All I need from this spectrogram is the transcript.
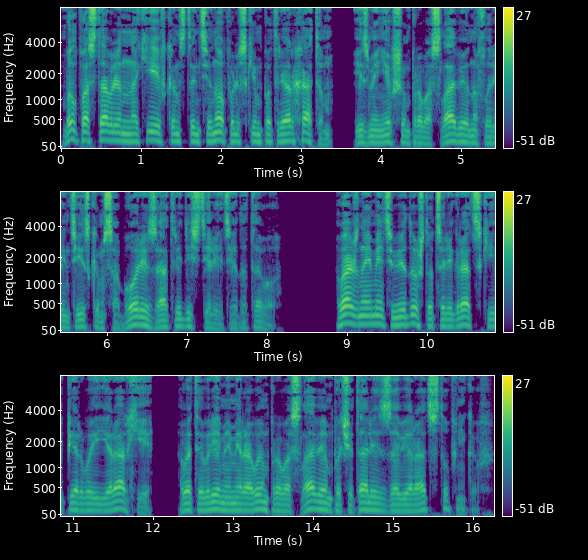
был поставлен на Киев Константинопольским патриархатом, изменившим православию на Флорентийском соборе за три десятилетия до того. Важно иметь в виду, что цареградские первые иерархии в это время мировым православием почитались за вероотступников.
